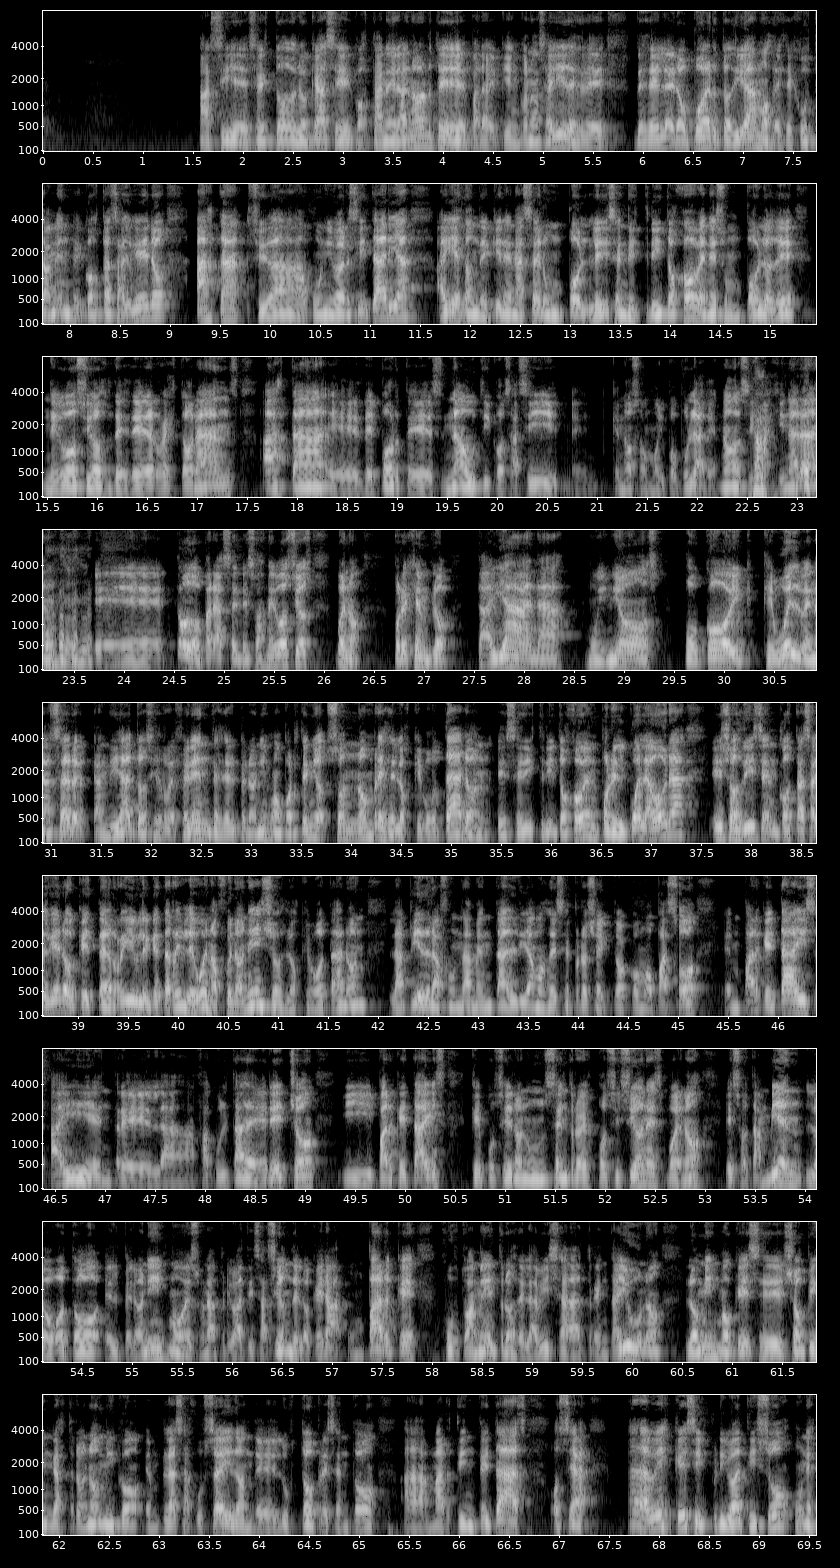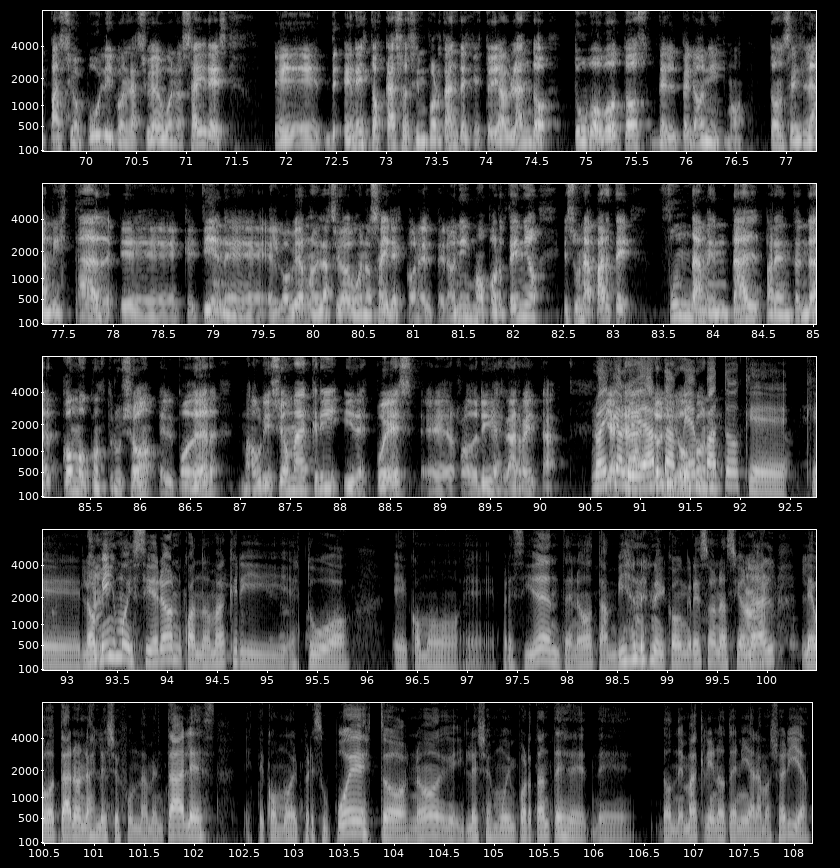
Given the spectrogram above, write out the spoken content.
Así es, es todo lo que hace Costanera Norte, para quien conoce ahí, desde, desde el aeropuerto, digamos, desde justamente Costa Salguero hasta Ciudad Universitaria. Ahí es donde quieren hacer un polo, le dicen Distrito Joven, es un polo de negocios desde restaurantes hasta eh, deportes náuticos, así eh, que no son muy populares, ¿no? Se imaginarán, eh, todo para hacer esos negocios. Bueno, por ejemplo, Tayana, Muñoz, Pocoic, que vuelven a ser candidatos y referentes del peronismo porteño, son nombres de los que votaron ese distrito joven, por el cual ahora ellos dicen Costa Salguero, qué terrible, qué terrible. Bueno, fueron ellos los que votaron la piedra fundamental, digamos, de ese proyecto, como pasó en Parque Tais, ahí entre la Facultad de Derecho y Parque Tais, que pusieron un centro de exposiciones, bueno, eso también lo votó el peronismo, es una privatización de lo que era un parque, justo a metros de la Villa 31, lo mismo que ese shopping gastronómico en Plaza Jusey, donde Lustó presentó a Martín Tetaz, o sea, cada vez que se privatizó un espacio público en la ciudad de Buenos Aires, eh, en estos casos importantes que estoy hablando, tuvo votos del peronismo. Entonces, la amistad eh, que tiene el gobierno de la Ciudad de Buenos Aires con el peronismo porteño es una parte fundamental para entender cómo construyó el poder Mauricio Macri y después eh, Rodríguez Larreta. No hay que olvidar también, Pato, que, lo mismo hicieron cuando Macri estuvo eh, como presidente, ¿no? También en el Congreso Nacional le votaron las leyes fundamentales, este, como el presupuesto, ¿no? Y leyes muy importantes de, donde Macri no tenía la mayoría.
